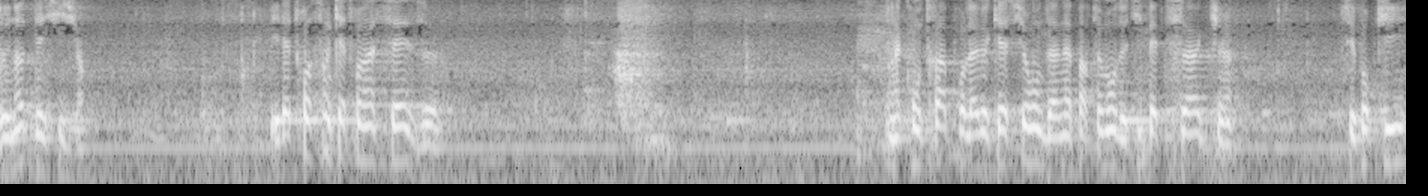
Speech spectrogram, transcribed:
de notre décision. Et la 396, un contrat pour l'allocation d'un appartement de type F5, c'est pour qui?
